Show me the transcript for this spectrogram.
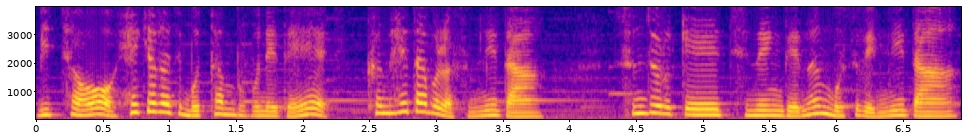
미처 해결하지 못한 부분에 대해 큰 해답을 얻습니다. 순조롭게 진행되는 모습입니다.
